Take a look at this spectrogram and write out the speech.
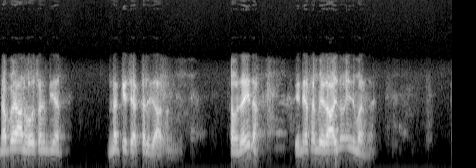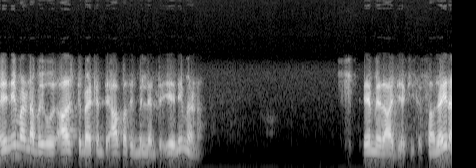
نہ بیان ہو سکدیاں، نہ کسی عقل جا سکتی سمجھ آئی نا؟ یعنی اصل میراج نو انج یہ نہیں مرنا بھائی آج تے بیٹھے تے آپس میں ملن تے یہ نہیں مرنا یہ میراج دی حقیقت سمجھ آئی نا؟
